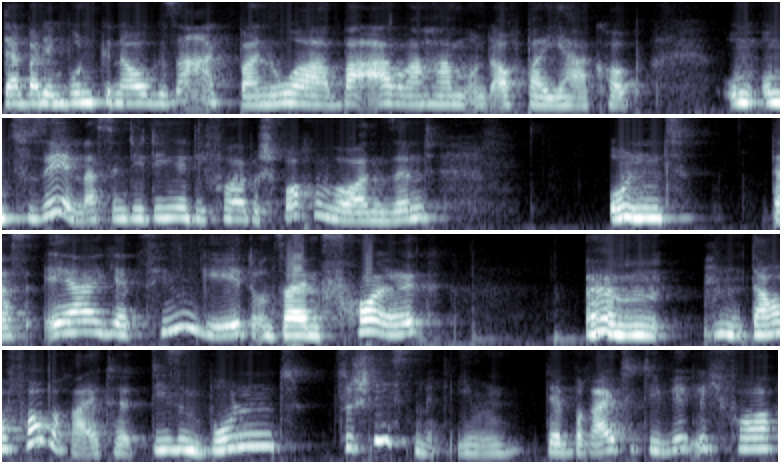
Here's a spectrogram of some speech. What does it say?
da bei dem Bund genau gesagt, bei Noah, bei Abraham und auch bei Jakob, um, um zu sehen, das sind die Dinge, die vorher besprochen worden sind und dass er jetzt hingeht und sein Volk ähm, darauf vorbereitet, diesen Bund zu schließen mit ihm. Der bereitet die wirklich vor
